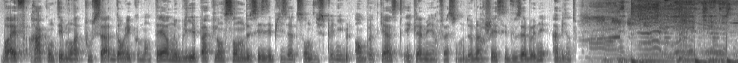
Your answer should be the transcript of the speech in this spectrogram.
Bref, racontez-moi tout ça dans les commentaires. N'oubliez pas que l'ensemble de ces épisodes sont disponibles en podcast et que la meilleure façon de marcher, c'est de vous abonner. À bientôt. Yes.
